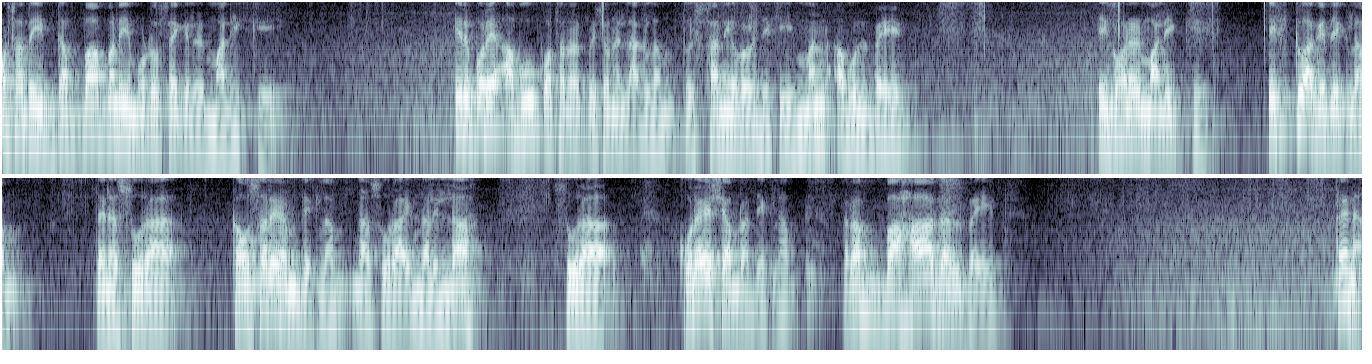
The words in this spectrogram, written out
অর্থাৎ এই দাব্বাব মানে এই মোটর সাইকেলের মালিককে। এরপরে আবু কথাটার পেছনে লাগলাম, তো স্থানীয়ভাবে দেখি, মান আবুল বেদ। এই ঘরের মালিককে। একটু আগে দেখলাম, তাই না, সুরা কাউসারে আমি দেখলাম, না, সুরা ইন্নালিল্লাহ, সুরা কোরআশে আমরা দেখলাম রব্বাহাদ আল বেদ। তাই না?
